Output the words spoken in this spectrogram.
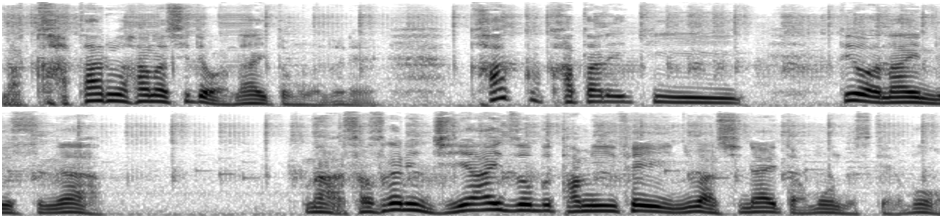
まあ語る話ではないと思うんでね。各語り機ではないんですがまあさすがに「ジアイズ・オブ・タミー・フェイ」にはしないとは思うんですけども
